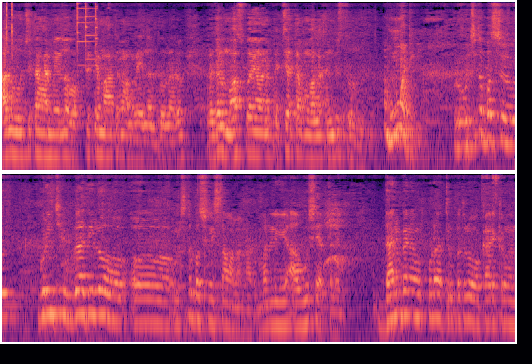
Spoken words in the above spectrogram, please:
ఆరు ఉచిత హామీల్లో ఒక్కటే మాత్రమే అమలైంది అంటున్నారు. ప్రజలు మోసపోయామన్న పశ్చాత్తాపం వల్ల కనిపిస్తూ ఉంది. ఇప్పుడు ఉచిత బస్సు గురించి ఉగాదిలో ఉచిత బస్సులు ఇస్తామని అన్నారు మళ్ళీ ఆ ఊసే ఎత్తలేదు. దానిపైన కూడా తిరుపతిలో ఒక కార్యక్రమం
